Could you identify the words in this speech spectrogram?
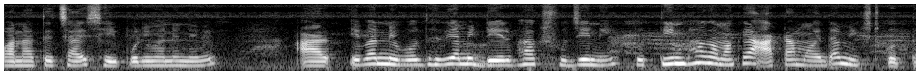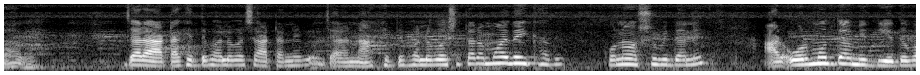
বানাতে চায় সেই পরিমাণে নেবে। আর এবার নেব যদি আমি দেড় ভাগ সুজি নিই, তো তিন ভাগ আমাকে আটা ময়দা মিক্সড করতে হবে। যারা আটা খেতে ভালোবাসে আটা নেবে, যারা না খেতে ভালোবাসে তারা ময়দাই খাবে, কোনো অসুবিধা নেই। আর ওর মধ্যে আমি দিয়ে দেবো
